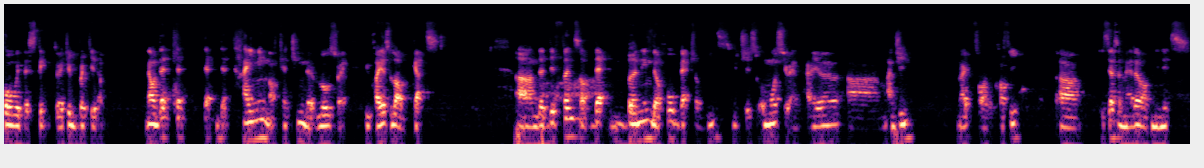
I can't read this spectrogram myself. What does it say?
with the stick to actually break it up. Now that, that, that, that timing of catching the roast, right, requires a lot of guts. Um, the difference of that burning the whole batch of beans, which is almost your entire uh, margin, right, for the coffee, uh, it's just a matter of minutes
